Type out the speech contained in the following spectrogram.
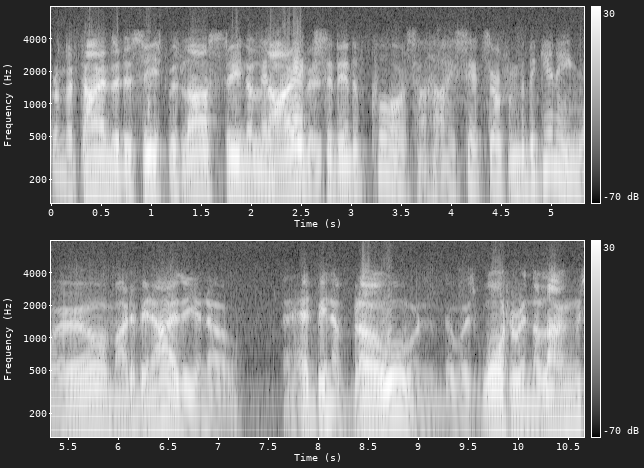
from the time the deceased was last seen alive... An accident, of course. I, I said so from the beginning. Well, might have been either, you know. There had been a blow, and there was water in the lungs.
